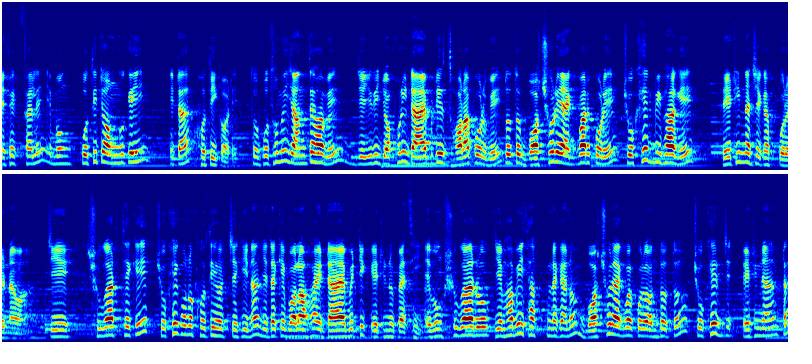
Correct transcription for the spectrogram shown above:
এফেক্ট ফেলে এবং প্রতিটা অঙ্গকেই এটা ক্ষতি করে। তো প্রথমেই জানতে হবে যে যদি যখনই ডায়াবেটিস ধরা পড়বে, তো তো বছরে একবার করে চোখের বিভাগে রেটিনা চেক করে নেওয়া, যে সুগার থেকে চোখে কোনো ক্ষতি হচ্ছে কি না যেটাকে বলা হয় ডায়াবেটিক রেটিনোপ্যাথি এবং সুগার রোগ যেভাবেই থাকুক না কেন, বছর একবার করে অন্তত চোখের রেটিনাটা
